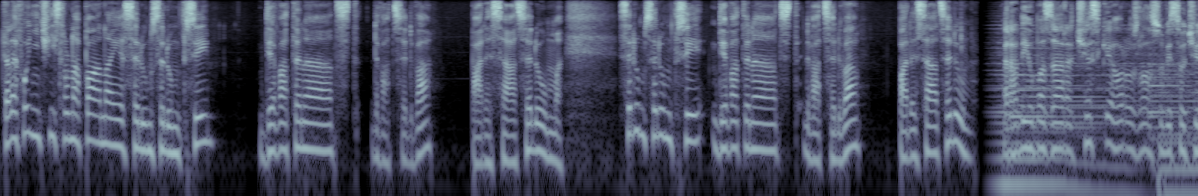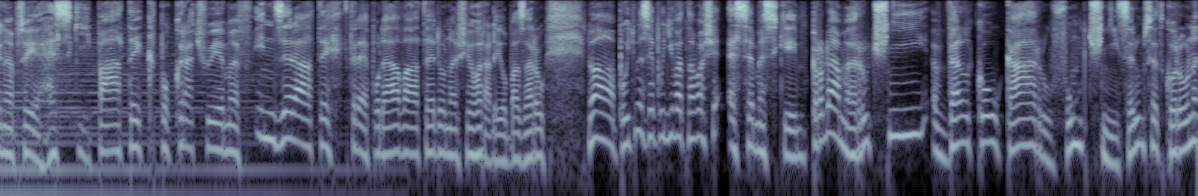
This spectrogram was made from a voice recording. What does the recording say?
Telefonní číslo na pána je 773 19 22 57. 773 19 22 57. Radio Bazar Českého rozhlasu Vysočina přeje hezký pátek. Pokračujeme v inzerátech, které podáváte do našeho Radio Bazaru. No a pojďme se podívat na vaše SMSky. Prodám ruční velkou káru, funkční, 700 korun.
